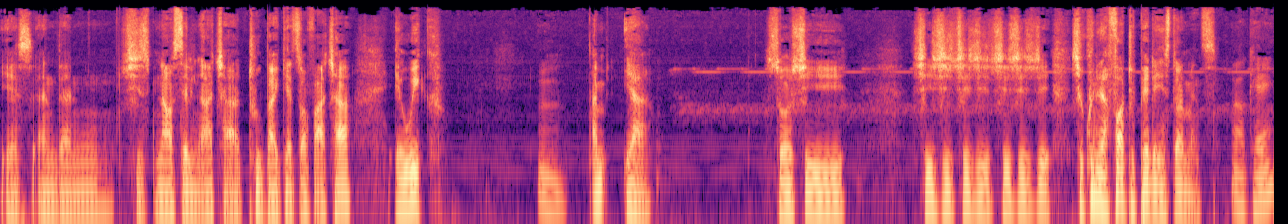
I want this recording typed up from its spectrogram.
Yes, and then she's now selling acha, two buckets of acha a week. Mm. Um, yeah. So she, she, she, she, she, she, she, she, she couldn't afford to pay the installments. Okay.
